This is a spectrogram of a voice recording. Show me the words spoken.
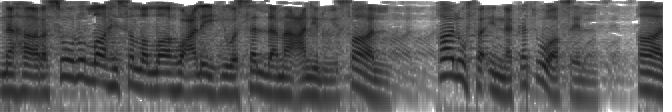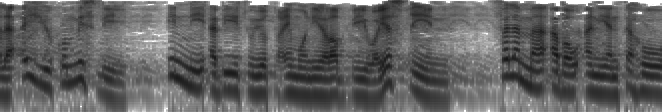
نهى رسول الله صلى الله عليه وسلم عن الوصال قالوا فإنك تواصل قال أيكم مثلي؟ إني أبيت يطعمني ربي ويسقين فلما أبوا أن ينتهوا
